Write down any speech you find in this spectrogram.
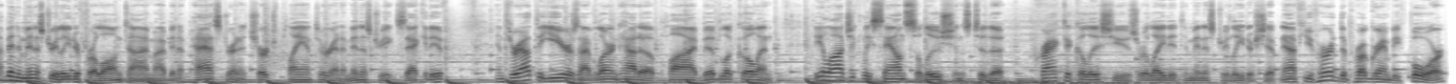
I've been a ministry leader for a long time. I've been a pastor and a church planter and a ministry executive. And throughout the years, I've learned how to apply biblical and theologically sound solutions to the practical issues related to ministry leadership. Now, if you've heard the program before,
